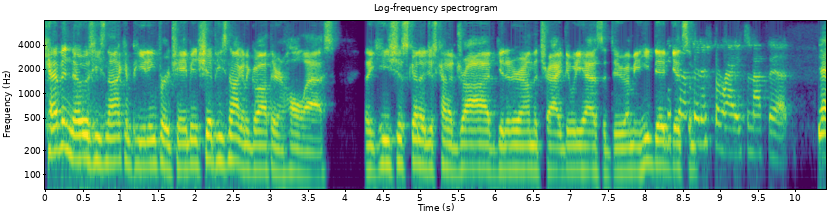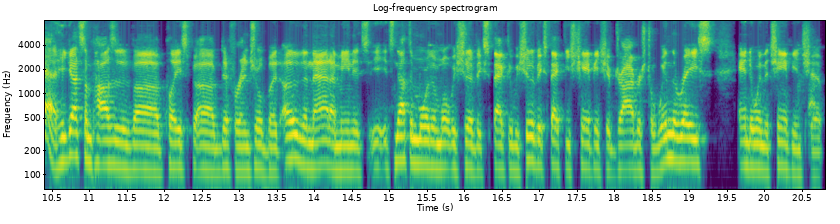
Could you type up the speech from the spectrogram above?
Kevin knows he's not competing for a championship. He's not going to go out there and haul ass. Like he's just gonna just kind of drive, get it around the track, do what he has to do. I mean, he did he's get some finish the race, and that's it. Yeah, he got some positive uh, place uh, differential, but other than that, I mean, it's it's nothing more than what we should have expected. We should have expected these championship drivers to win the race and to win the championship.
